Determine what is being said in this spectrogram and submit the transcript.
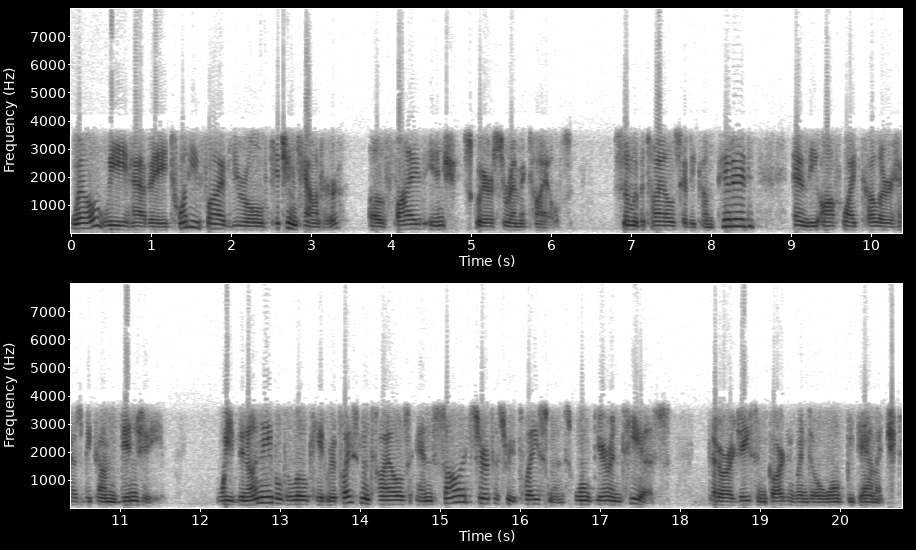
Well, we have a 25 year old kitchen counter of 5 inch square ceramic tiles. Some of the tiles have become pitted, and the off white color has become dingy. We've been unable to locate replacement tiles, and solid surface replacements won't guarantee us that our adjacent garden window won't be damaged.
